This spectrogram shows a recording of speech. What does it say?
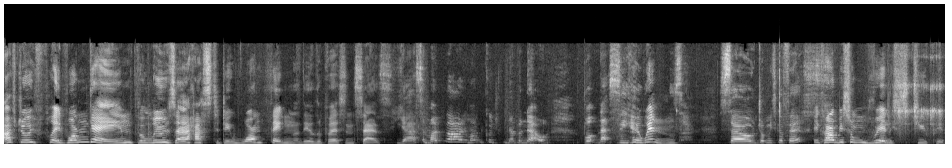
after we've played one game, the loser has to do one thing that the other person says. Yes, it might be bad, it might be good, you never know. But let's see who wins. So, do you want me to go first? It can't be something really stupid,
